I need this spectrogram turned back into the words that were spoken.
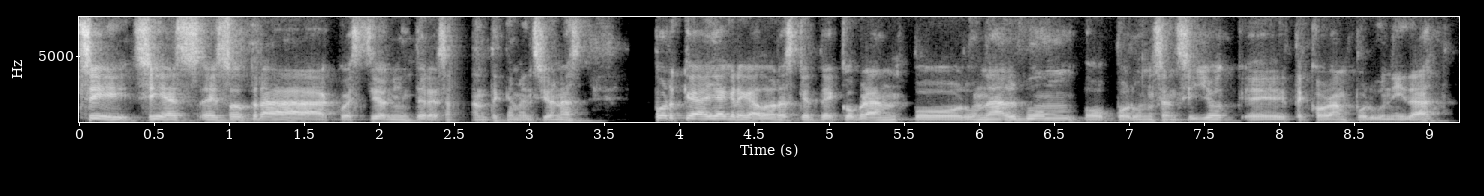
Sí, sí, es, es otra cuestión interesante que mencionas, porque hay agregadores que te cobran por un álbum o por un sencillo, que te cobran por unidad.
